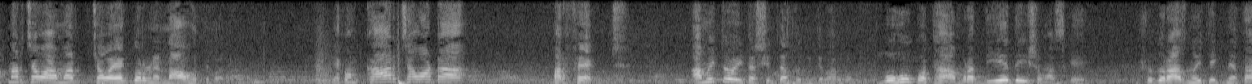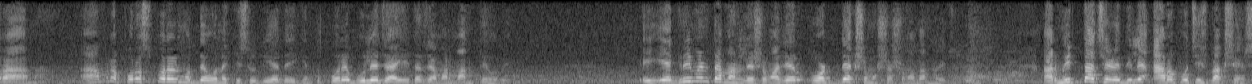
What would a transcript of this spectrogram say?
আপনার চাওয়া আমার চাওয়া এক ধরনের নাও হতে পারে। এখন কার চাওয়াটা পারফেক্ট আমি তো এটা সিদ্ধান্ত দিতে পারব না। বহু কথা আমরা দিয়ে দেই সমাজকে। শুধু রাজনৈতিক নেতারা না, আমরা পরস্পরের মধ্যে অনেক কিছু দিয়ে দেই, কিন্তু পরে ভুলে যাই এটা যে আমার মানতে হবে। এই এগ্রিমেন্টটা মানলে সমাজের অর্ধেক সমস্যার সমাধান হয়ে যায়। আর মিথ্যা ছেড়ে দিলে আরও পঁচিশ ভাগ শেষ।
